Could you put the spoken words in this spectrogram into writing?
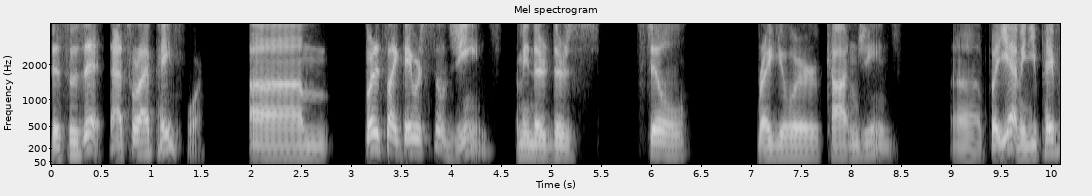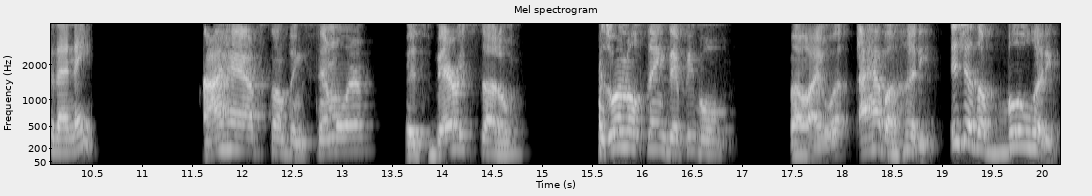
This was it. That's what I paid for." Um, but it's like they were still jeans. I mean, there, there's still regular cotton jeans. Uh, but yeah, I mean, you pay for that name. I have something similar. It's very subtle. It's one of those things that people but like, what? I have a hoodie. It's just a blue hoodie.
